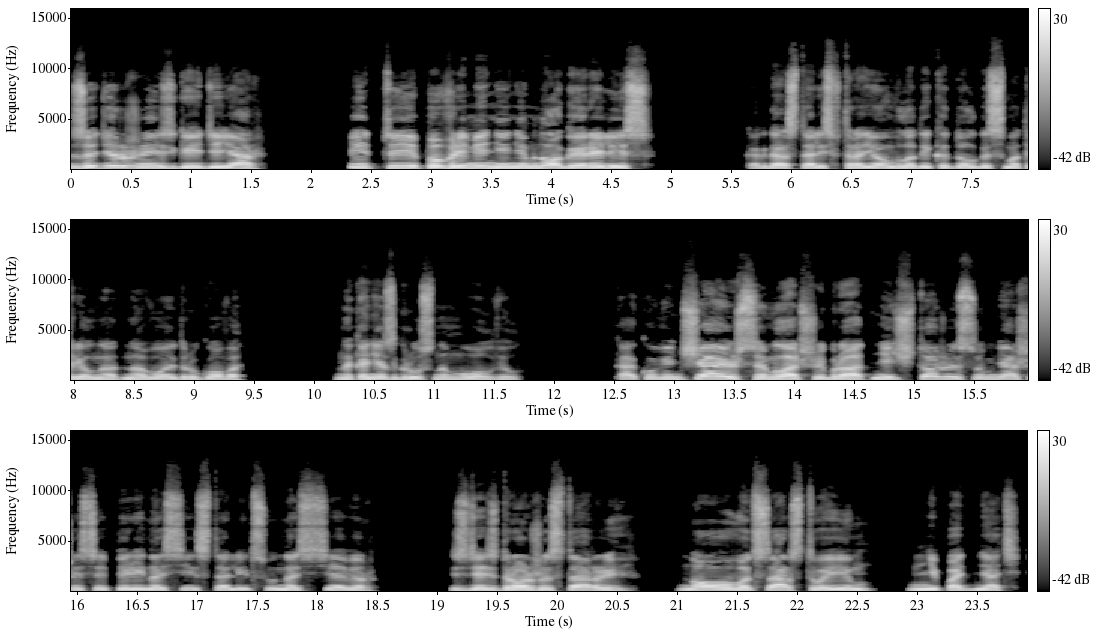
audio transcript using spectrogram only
задержись, Гайдияр, и ты повремени немного, релиз. Когда остались втроем, владыка долго смотрел на одного и другого. Наконец грустно молвил. «Как увенчаешься, младший брат, ничтоже сумняшися переноси столицу на север. Здесь дрожжи старые, нового царства им не поднять».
